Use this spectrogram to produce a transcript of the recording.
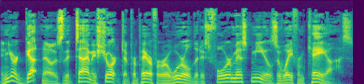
And your gut knows that time is short to prepare for a world that is four missed meals away from chaos.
